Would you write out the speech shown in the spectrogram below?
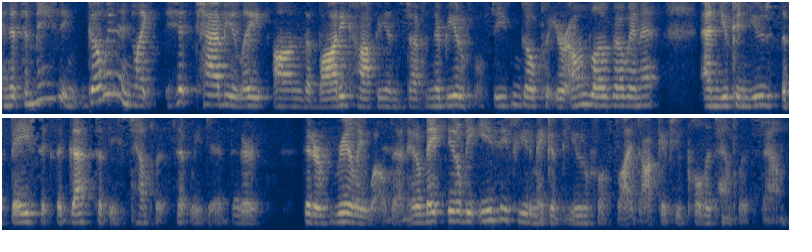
And it's amazing. Go in and like hit tabulate on the body copy and stuff, and they're beautiful. So you can go put your own logo in it, and you can use the basic, the guts of these templates that we did that are that are really well done. It'll make it'll be easy for you to make a beautiful slide doc if you pull the templates down.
